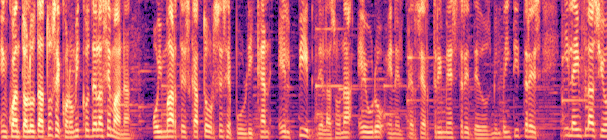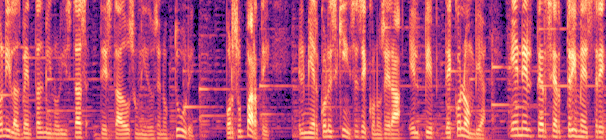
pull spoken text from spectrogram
En cuanto a los datos económicos de la semana, hoy martes 14 se publican el PIB de la zona euro en el tercer trimestre de 2023 y la inflación y las ventas minoristas de Estados Unidos en octubre. Por su parte, el miércoles 15 se conocerá el PIB de Colombia en el tercer trimestre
